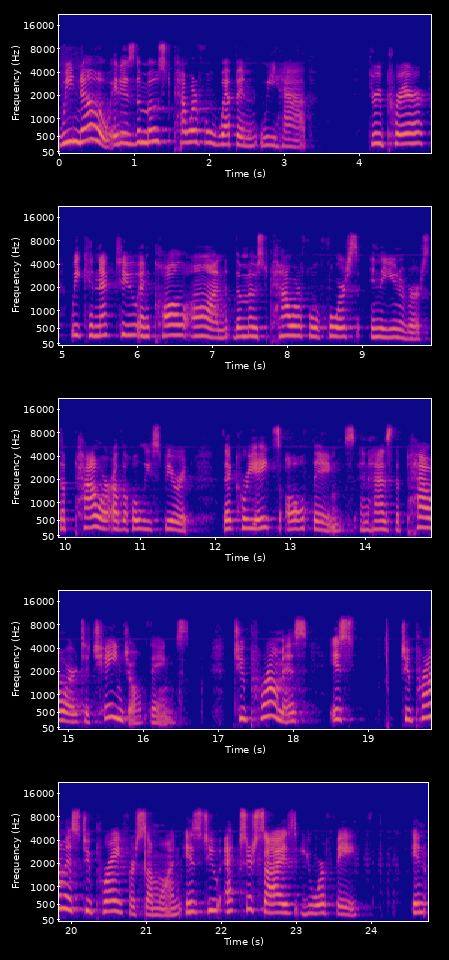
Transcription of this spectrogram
we know it is the most powerful weapon we have. Through prayer, we connect to and call on the most powerful force in the universe, the power of the Holy Spirit that creates all things and has the power to change all things. To promise is to promise to pray for someone is to exercise your faith in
